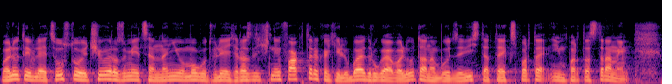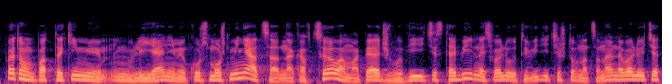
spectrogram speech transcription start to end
Валюта является устойчивой, разумеется, на нее могут влиять различные факторы, как и любая другая валюта, она будет зависеть от экспорта и импорта страны. Поэтому под такими влияниями курс может меняться, однако в целом, опять же, вы видите стабильность валюты, видите, что в национальной валюте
